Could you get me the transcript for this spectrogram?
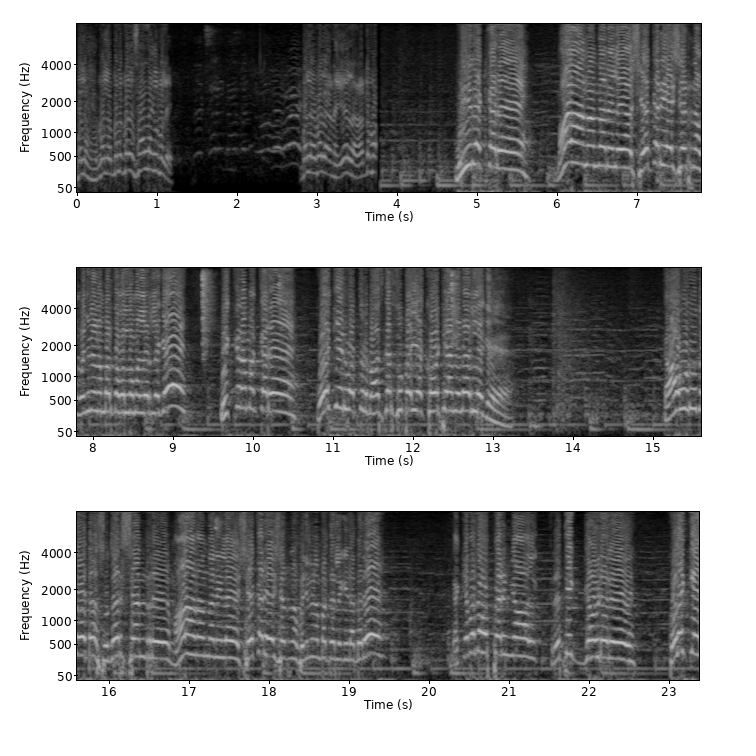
ಬಲೆ ಬಲೆ ಬಲೆ ಬಲೆ ಸಾಲಾಗಲ್ಲ ಬಲೆ ಬಲೆ ಬಲೆ ಅಣ್ಣ ಎಲ್ಲ ರಡ್ಡ ವೀರಕ್ಕರೆ ಮಾಳಾನಂದ ನಿಲಯ ಶೇಖರ್ ಶೆಟ್ನ ಒಂದನೇ ನಂಬರ್ ವಲ್ಲ ಮಲ್ಲರ್ಲಿಗೆ ವಿಕ್ರಮಕ್ಕರೆ ಕೋಟಿ ಇರುವತ್ತರು ಭಾಸ್ಕರ್ ಸುಬ್ಬಯ್ಯ ಕೋಟಿ ಅನ್ನಡರ್ಲಿಗೆ ಕಾವೂರು ದೋಟ ಸುದರ್ಶನ್ ರೇ ಮಹಾನಂದ ನಿಲಯ ಶೇಖರ್ ಶೆಟ್ನ ಒಂದನೇ ನಂಬರ್ ತರಲಿಗೆ ಬೇರೆ. ಕಕ್ಕೆಬದ ಪೆರಂಗಾಲ್ ಕೃತಿಕ್ ಗೌಡರು ಕೊಳಕ್ಕೆ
